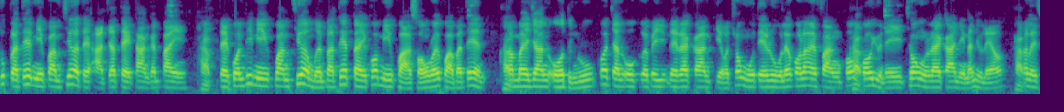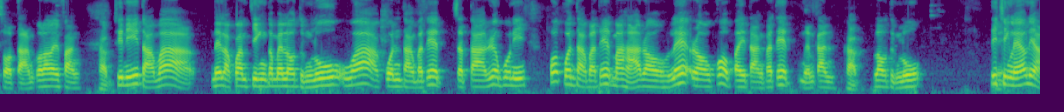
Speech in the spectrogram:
ทุกประเทศมีความเชื่อแต่อาจจะแตกต่างกันไปครับแต่คนที่มีความเชื่อเหมือนประเทศไทยก็มีกว่า 200 กว่าประเทศครับทำไมอาจารย์โอถึงรู้ก็อาจารย์โอเคยไปในรายการเกี่ยวกับช่องมูเตรูแล้วก็เล่าให้ฟังเพราะครับเขาอยู่ในช่องรายการอย่างนั้นอยู่แล้วครับก็เลยสอบถามก็เล่าให้ฟังครับทีนี้ถามว่า ในหลักความจริงทำไมเราถึงรู้ว่าคนต่างประเทศศรัทธาเรื่องพวกนี้เพราะคนต่างประเทศมาหาเรา และเราก็ไปต่างประเทศเหมือนกันครับ เราถึงรู้ ที่จริงแล้วเนี่ย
